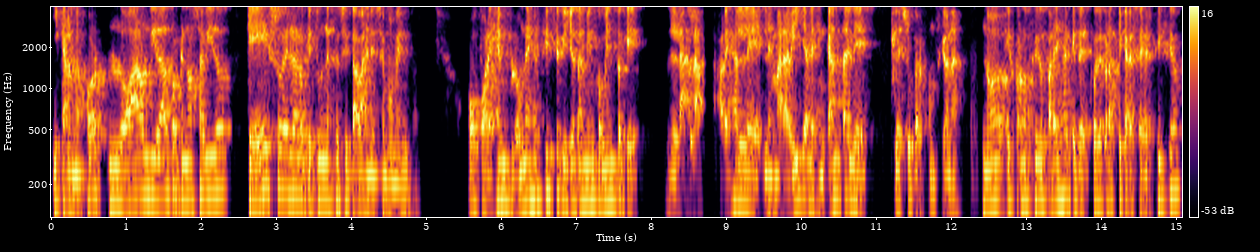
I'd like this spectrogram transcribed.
y que a lo mejor lo ha olvidado porque no ha sabido que eso era lo que tú necesitabas en ese momento. O, por ejemplo, un ejercicio que yo también comento que a las parejas les, maravilla, les encanta y les, les super funciona. No he conocido pareja que después de practicar ese ejercicio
